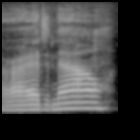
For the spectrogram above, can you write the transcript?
All right, now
